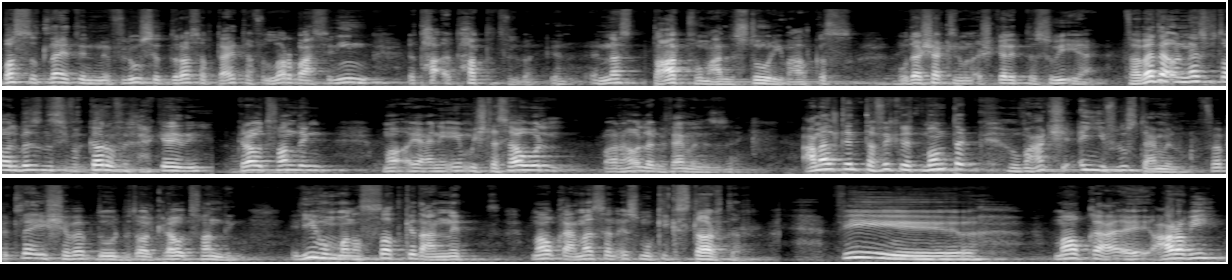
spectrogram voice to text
بصت لقت إن فلوس الدراسة بتاعتها في الأربع سنين اتح- اتحطت في البنك. الناس تعاطفوا مع ال story مع القصة. وده شكل من أشكال التسويق يعني. فبدأوا الناس بتوع ال business يفكروا في الحكاية دي. crowdfunding يعني إيه مش تسول. أنا هقول لك بتعمل إزاي. عملت أنت فكرة منتج ومعكش أي فلوس تعمله. فبتلاقي الشباب دول بتوع ال crowdfunding ليهم منصات كده على النت. موقع مثلا اسمه Kickstarter في موقع عربي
